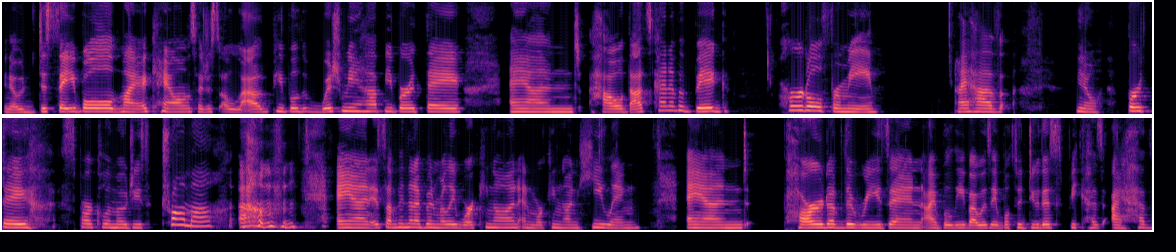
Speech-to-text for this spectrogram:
you know, disable my accounts. I just allowed people to wish me a happy birthday and how that's kind of a big hurdle for me. I have, you know, birthday sparkle emojis trauma um, and it's something that i've been really working on and working on healing and part of the reason I believe I was able to do this because I have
